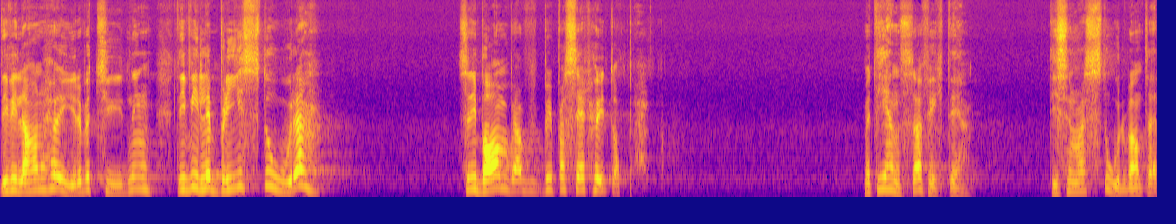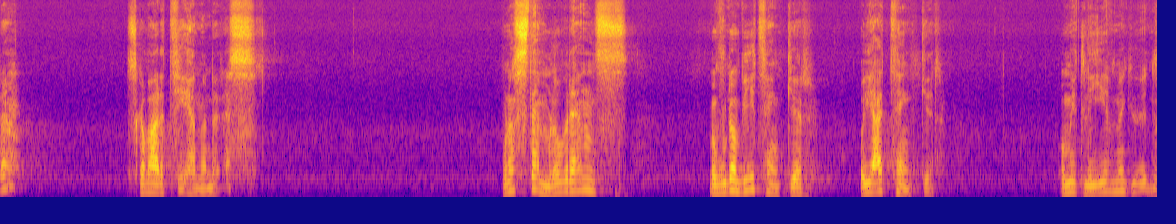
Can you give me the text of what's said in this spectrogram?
De ville ha en høyere betydning. De ville bli store. Så de ba om å bli plassert høyt oppe. Men til gjenstand fikk de de som var store blant dere, skal være tjeneren deres. Hvordan stemmer det overens med hvordan vi tenker, og jeg tenker, og mitt liv med Gud?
